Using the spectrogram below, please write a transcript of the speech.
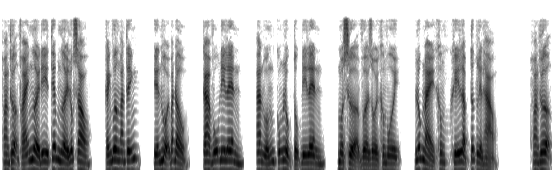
Hoàng thượng phái người đi tiếp người lúc sau, cánh vương an tĩnh, tiến hội bắt đầu, ca vũ đi lên, ăn uống cũng lục tục đi lên, một sửa vừa rồi không vui, lúc này không khí lập tức liền hảo. Hoàng thượng,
